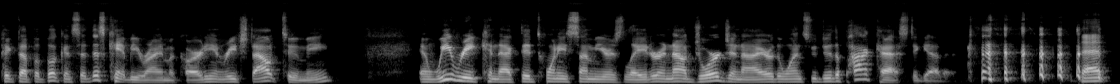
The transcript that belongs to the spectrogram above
picked up a book and said this can't be ryan mccarty and reached out to me and we reconnected 20 some years later and now george and i are the ones who do the podcast together that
